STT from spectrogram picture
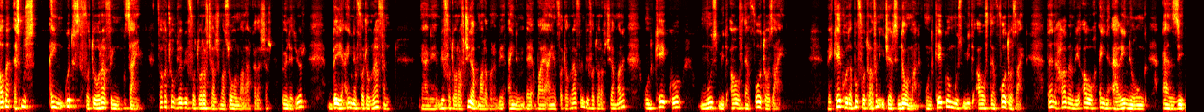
Aber es muss ein gutes Fotografing sein. Fakat çok güzel bir fotoğraf çalışması olmalı arkadaşlar. Böyle diyor. Bei einem Fotografen yani bir fotoğrafçı yapmalı bunu. Bir einem, bei einem Fotografen bir fotoğrafçı yapmalı. Und Keiko muss mit auf dem Foto sein. Ve Keiko da bu fotoğrafın içerisinde olmalı. Und Keiko muss mit auf dem Foto sein. Dann haben wir auch eine Erinnerung an sie.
